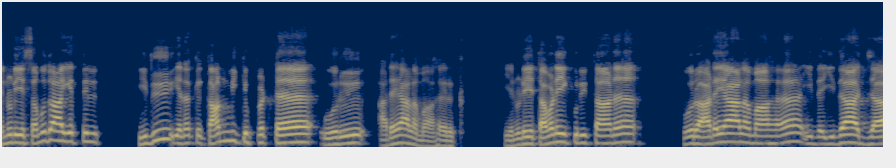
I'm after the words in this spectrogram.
என்னுடைய சமுதாயத்தில் இது எனக்கு காண்பிக்கப்பட்ட ஒரு அடையாளமாக இருக்கு. என்னுடைய தவணை குறித்தான ஒரு அடையாளமாக இந்த இதா ஜா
